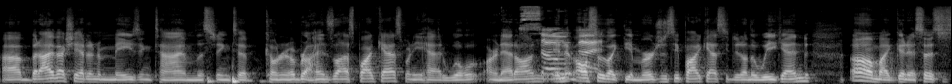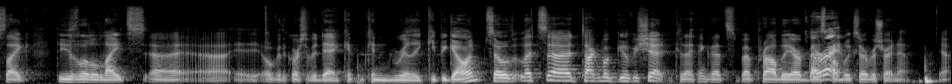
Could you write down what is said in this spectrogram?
Uh, but I've actually had an amazing time listening to Conan O'Brien's last podcast when he had Will Arnett on, So and good. also like the emergency podcast he did on the weekend. Oh my goodness! So it's just like these little lights uh, uh, over the course of a day can, can really keep you going. So let's uh, talk about goofy shit because I think that's uh, probably our best right. public service right now. Yeah.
